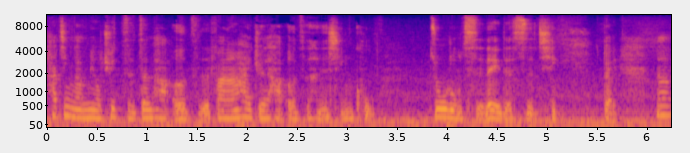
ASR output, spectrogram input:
他竟然没有去指正他儿子，反而还觉得他儿子很辛苦，诸如此类的事情。对，那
